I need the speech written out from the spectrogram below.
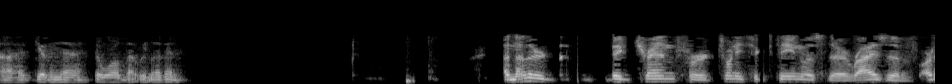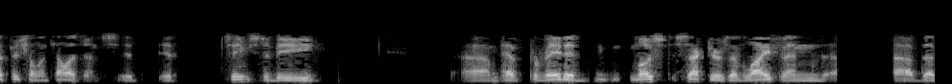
uh, given the, the world that we live in. Another big trend for 2016 was the rise of artificial intelligence. It, it seems to be um, have pervaded most sectors of life, and uh, the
